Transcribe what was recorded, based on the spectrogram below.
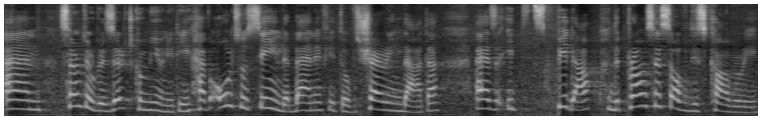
and certain research community have also seen the benefit of sharing data as it speed up the process of discovery.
